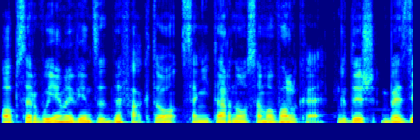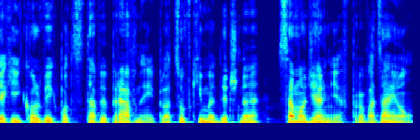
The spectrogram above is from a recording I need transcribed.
Obserwujemy więc de facto sanitarną samowolkę, gdyż bez jakiejkolwiek podstawy prawnej placówki medyczne samodzielnie wprowadzają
